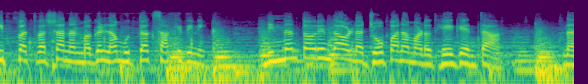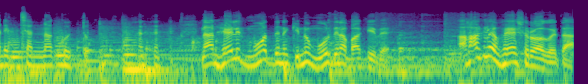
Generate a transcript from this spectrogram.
ಇಪ್ಪತ್ ವರ್ಷ ನನ್ ಮಗಳನ್ನ ಮುದ್ದಾಗ್ ಸಾಕಿದೀನಿ ನಿನ್ನಂತವ್ರಿಂದ ಅವಳನ್ನ ಜೋಪಾನ ಮಾಡೋದ್ ಹೇಗೆ ಅಂತ ನನಗ್ ಚೆನ್ನಾಗ್ ಗೊತ್ತು. ನಾನು ಹೇಳಿದ ಮೂವತ್ ದಿನಕ್ಕೆ ಇನ್ನೂ ಮೂರ್ ದಿನ ಬಾಕಿ ಇದೆ. ಆಗ್ಲೇ ಭಯ ಶುರು ಆಗೋಯ್ತಾ?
